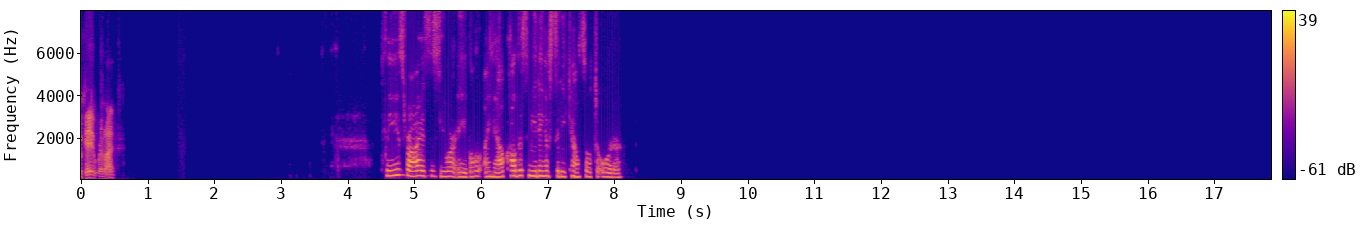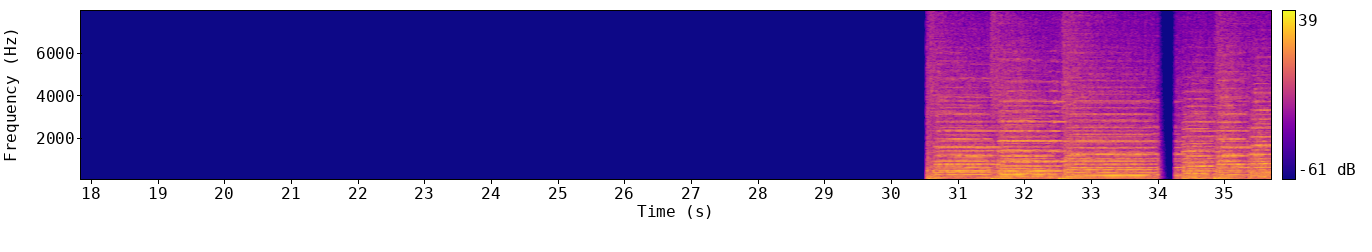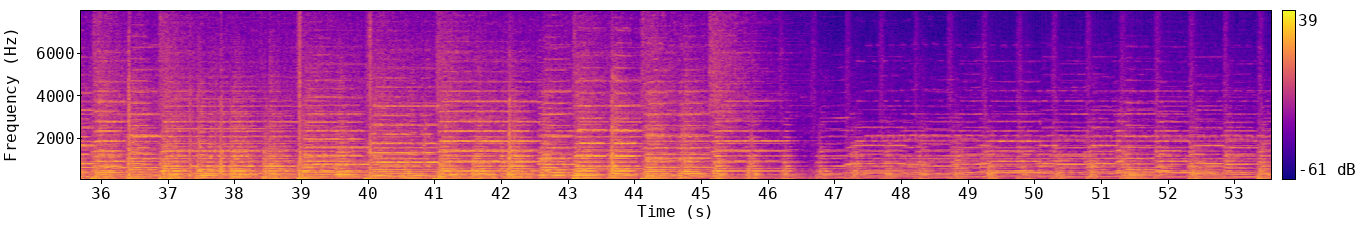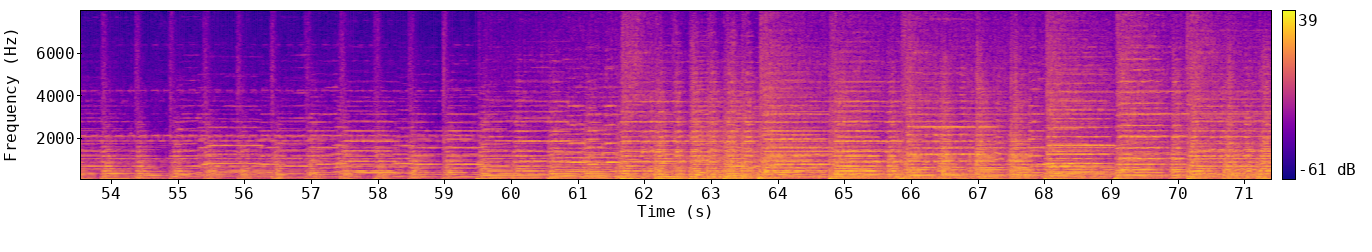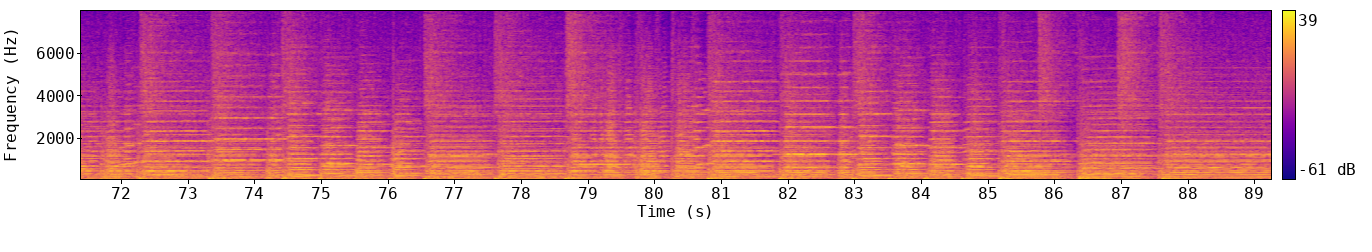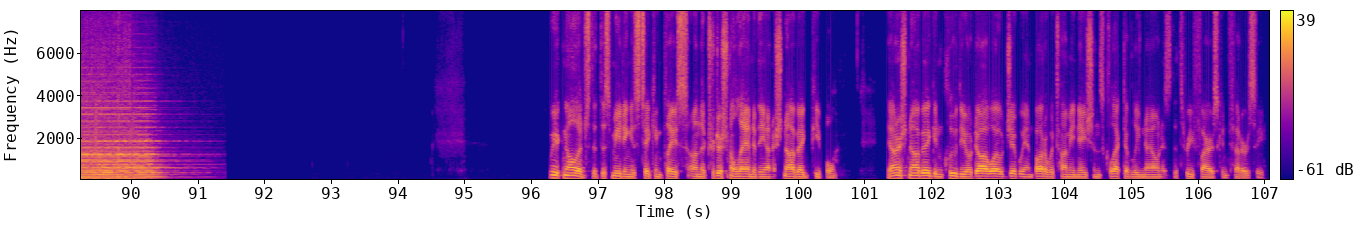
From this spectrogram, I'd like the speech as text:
Okay, we're live. Please rise as you are able. I now call this meeting of City Council to order. We acknowledge that this meeting is taking place on the traditional land of the Anishinaabeg people. The Anishinaabeg include the Odawa, Ojibwe, and Potawatomi nations, collectively known as the Three Fires Confederacy.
